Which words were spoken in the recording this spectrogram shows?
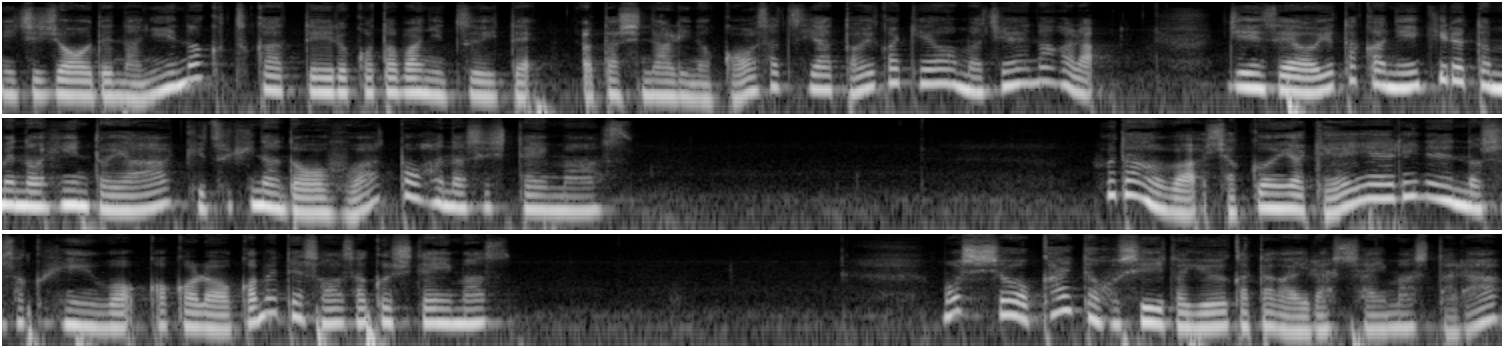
日常で何気なく使っている言葉について私なりの考察や問いかけを交えながら人生を豊かに生きるためのヒントや気づきなどをふわっとお話ししています。普段は社訓や経営理念の書作品を心を込めて創作しています。もし書を書いてほしいという方がいらっしゃいましたら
